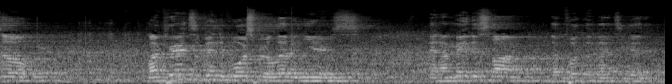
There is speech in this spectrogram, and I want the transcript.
So, my parents have been divorced for 11 years, and I made this song that put them back together.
